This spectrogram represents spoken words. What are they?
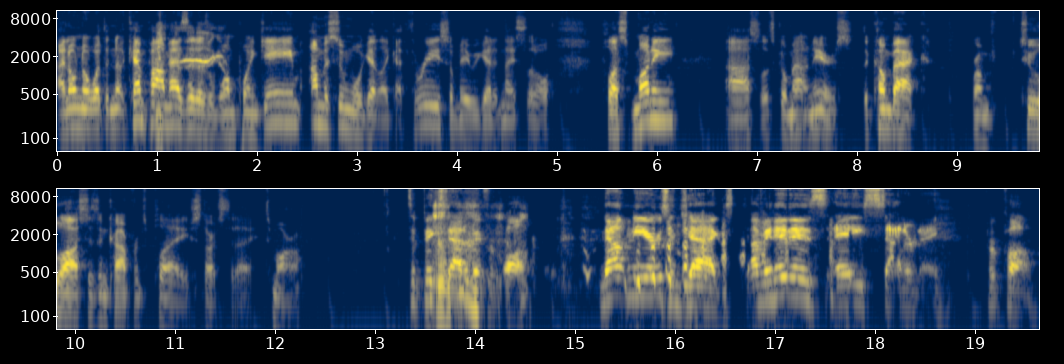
I don't know what the KenPom has it as a one point game. I'm assuming we'll get like a three, so maybe we get a nice little plus money. Uh, so let's go Mountaineers. The comeback from two losses in conference play starts today, tomorrow. It's a big Saturday for Paul. Mountaineers and Jags. I mean, it is a Saturday for Paul.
